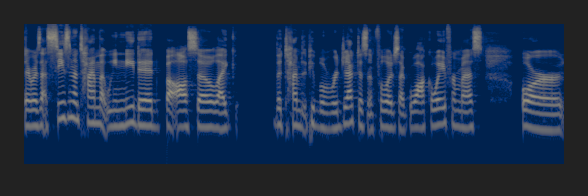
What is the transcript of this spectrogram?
there was that season of time that we needed, but also like the times that people reject us and fully just like walk away from us or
